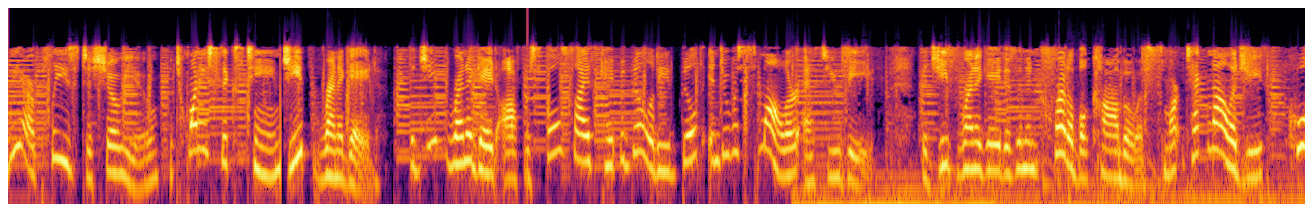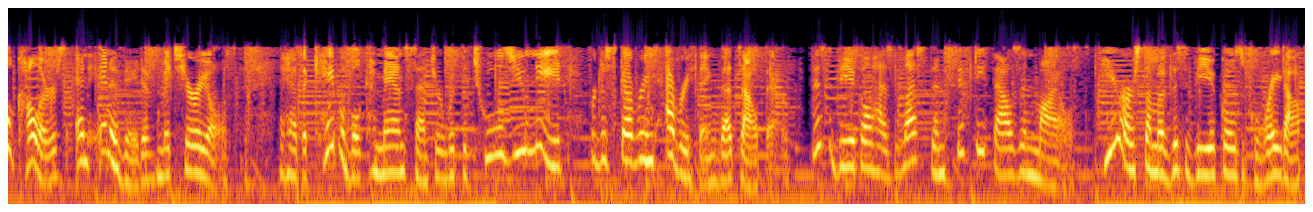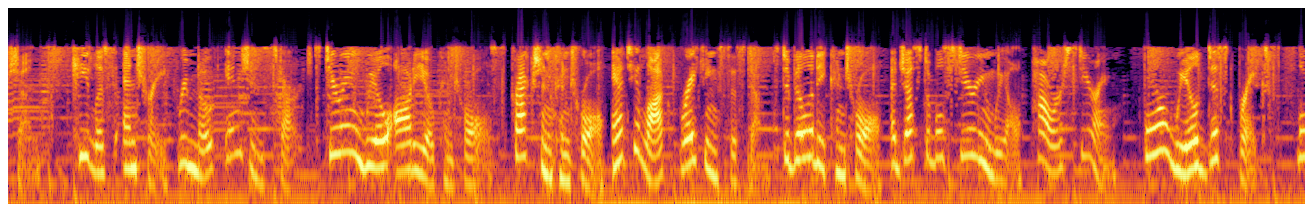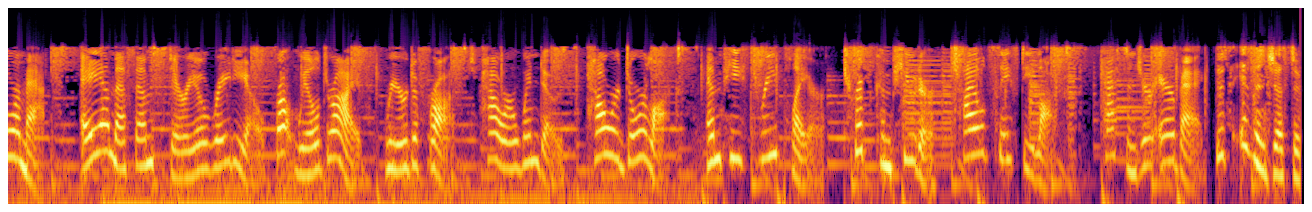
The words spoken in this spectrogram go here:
We are pleased to show you the 2016 Jeep Renegade. The Jeep Renegade offers full-size capability built into a smaller SUV. The Jeep Renegade is an incredible combo of smart technology, cool colors, and innovative materials. It has a capable command center with the tools you need for discovering everything that's out there. This vehicle has less than 50,000 miles. Here are some of this vehicle's great options. Keyless entry, remote engine start, steering wheel audio controls, traction control, anti-lock braking system, stability control, adjustable steering wheel, power steering, four-wheel disc brakes, floor mats, AM FM stereo radio, front wheel drive, rear defrost, power windows, power door locks, MP3 player, trip computer, child safety locks, passenger airbag. This isn't just a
